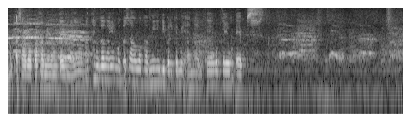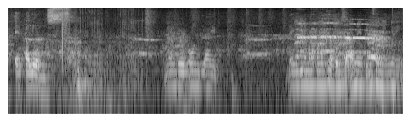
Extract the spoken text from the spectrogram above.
Mag-asawa pa kami nung time na yun. At hanggang ngayon mag-asawa kami, hindi pa rin kami anal. Kaya wag kayong eps. Epalogs. Mind your own life. Dahil hindi naman ako naghabol sa ano eh, pinsan ninyo eh.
